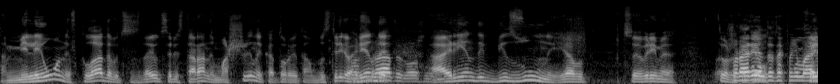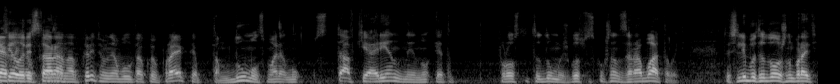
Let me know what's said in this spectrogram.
там миллионы вкладываются, создаются рестораны, машины, которые там выстреливают. Аренды, должны аренды безумные. Я вот в свое время тоже Про хотел, аренду, так понимаю, хотел ресторан сказать. открыть, у меня был такой проект, я там думал, смотрел, ну ставки арендные, ну это просто ты думаешь, господи, сколько надо зарабатывать. То есть либо ты должен брать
